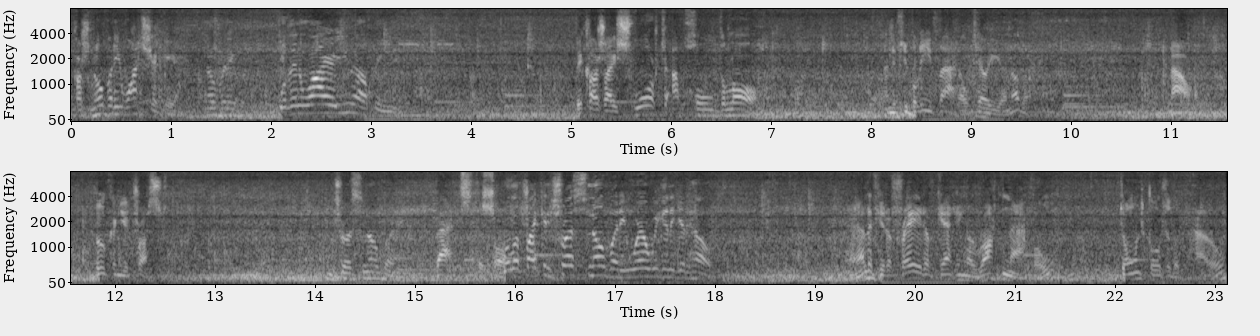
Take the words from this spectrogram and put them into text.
Because nobody wants you here. Nobody. Well, then why are you helping me? Because I swore to uphold the law. And if you believe that, I'll tell you another. Now, who can you trust? Can trust nobody. That's the sort. Well, if I can trust nobody, where are we going to get help? And if you're afraid of getting a rotten apple, don't go to the barrel.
